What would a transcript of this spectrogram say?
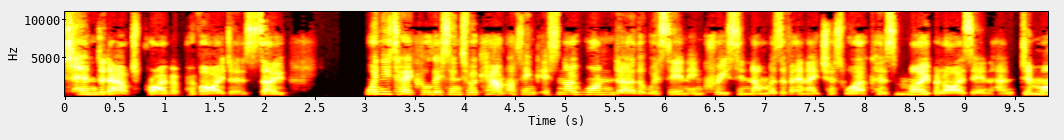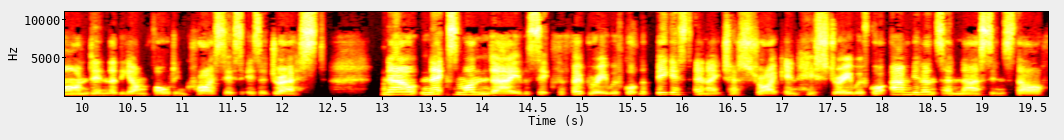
tendered out to private providers. So when you take all this into account, I think it's no wonder that we're seeing increasing numbers of NHS workers mobilising and demanding that the unfolding crisis is addressed. Now, next Monday, the 6th of February, we've got the biggest NHS strike in history. We've got ambulance and nursing staff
